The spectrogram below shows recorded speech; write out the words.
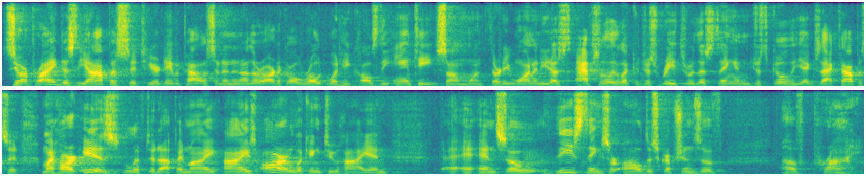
See, our pride does the opposite here. David Powlison, in another article, wrote what he calls the anti Psalm 131, and he does absolutely look at just read through this thing and just go the exact opposite. My heart is lifted up, and my eyes are looking too high. And, and so these things are all descriptions of, of pride.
